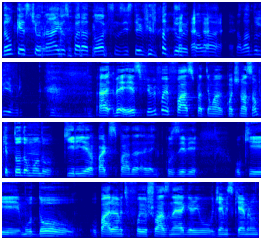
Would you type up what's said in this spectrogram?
Não questionai os paradoxos de Exterminador, tá lá, tá lá no livro. Ah, bem, esse filme foi fácil para ter uma continuação, porque todo mundo queria participar, da, é, inclusive o que mudou o parâmetro foi o Schwarzenegger e o James Cameron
